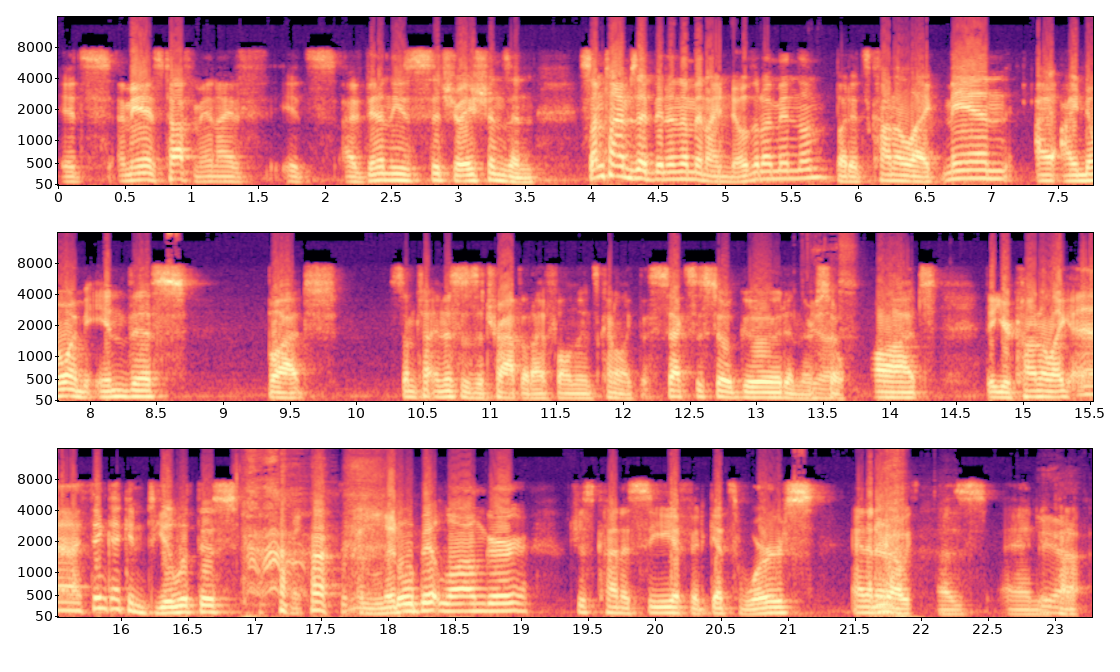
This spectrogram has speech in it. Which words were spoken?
It's. I mean, it's tough, man. I've. It's. I've been in these situations, and sometimes I've been in them, and I know that I'm in them. But it's kind of like, man, I I know I'm in this, but sometimes and this is a trap that I've fallen in. It's kind of like the sex is so good and they're yes. so hot that you're kind of like, eh, I think I can deal with this a little bit longer. Just kind of see if it gets worse, and then it always does, and you're yeah. kind of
